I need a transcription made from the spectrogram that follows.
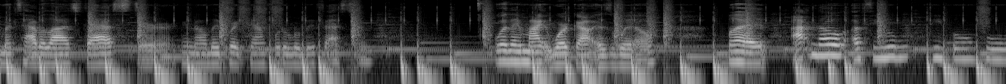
metabolize faster. You know, they break down food a little bit faster. Or they might work out as well. But I know a few people who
